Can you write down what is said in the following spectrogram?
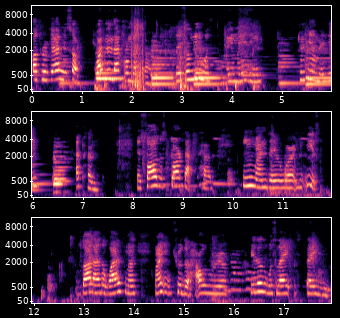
God forget his son. Men left from the sky. They something was amazing. Something amazing happened. They saw the star that had been when they were in the east. Saw that the wise men went into the house where Jesus was staying.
